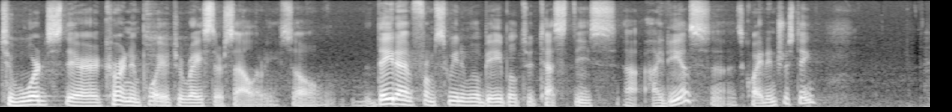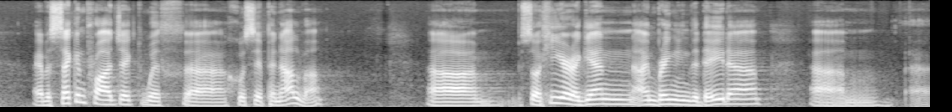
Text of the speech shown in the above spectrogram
towards their current employer to raise their salary? So data from Sweden will be able to test these uh, ideas. Uh, it's quite interesting. I have a second project with uh, Jose Penalva. Um, so here again, I'm bringing the data. Um, uh,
